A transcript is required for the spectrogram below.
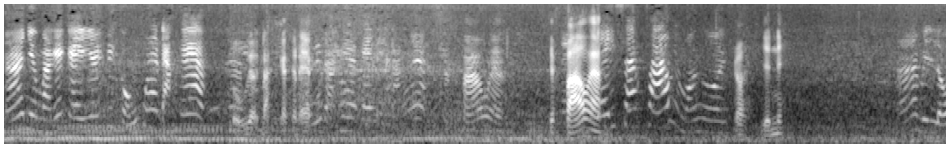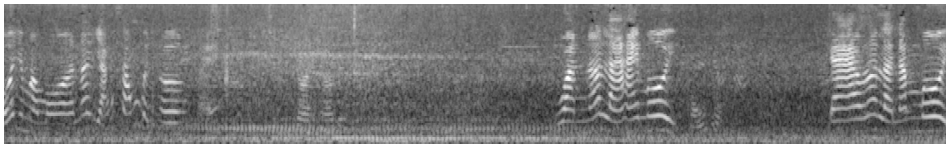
đó. Nhưng mà cái cây cái củ nó đặc ha. cũ rất đặt rất là đẹp Củ đặc ha, cây này nặng ha. sắc pháo nha chất pháo ha sát pháo nha mọi người. rồi dịnh đi Đó, nó bị lửa nhưng mà mùa nó vẫn sống bình thường. Đấy. rồi Hoành nó là 20, cũ kìa cao nó là 50.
